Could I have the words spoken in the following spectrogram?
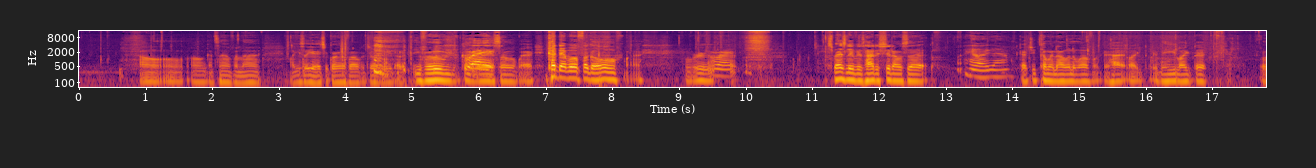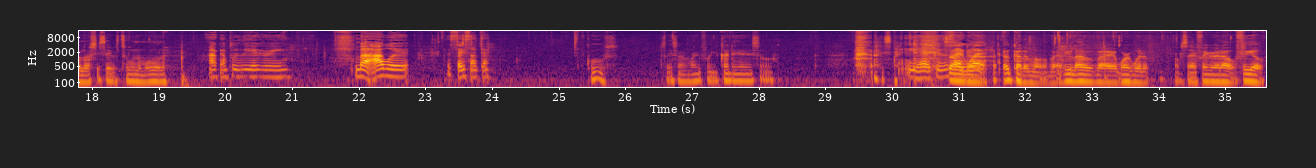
I don't, I don't, I don't got time for lying. Like you say, you at your grandfather joint. You, know, you feel me? Cut Right. So, man. Cut that motherfucker off, man. For real. Right. Especially if it's hot as shit outside. Hell yeah. Got you coming out in the motherfucking hot like the heat like that. I don't know. she said it was two in the morning. I completely agree. But I would say something. Of. Say something right before you cut their ass off. Yeah, because it's Sorry, like, nah, what? Don't cut them off, man. If you love them, man, work with them. I'm saying, figure it out. Feel.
